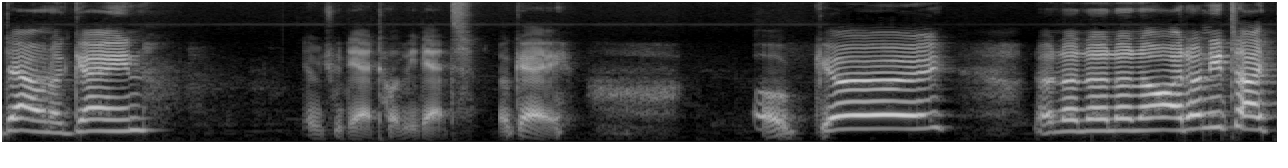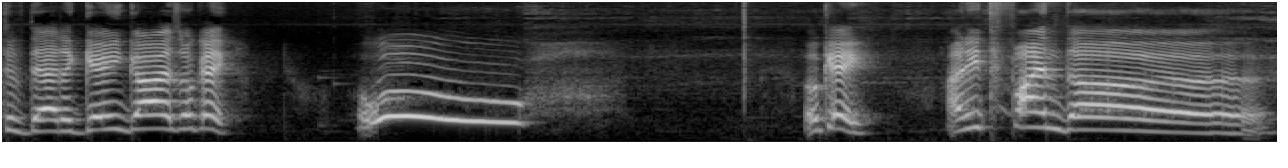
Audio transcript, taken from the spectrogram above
down again. Don't you dare tell me that. Okay. Okay. No, no, no, no, no. I don't need to activate that again, guys. Okay. Woo. Okay. I need to find the.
